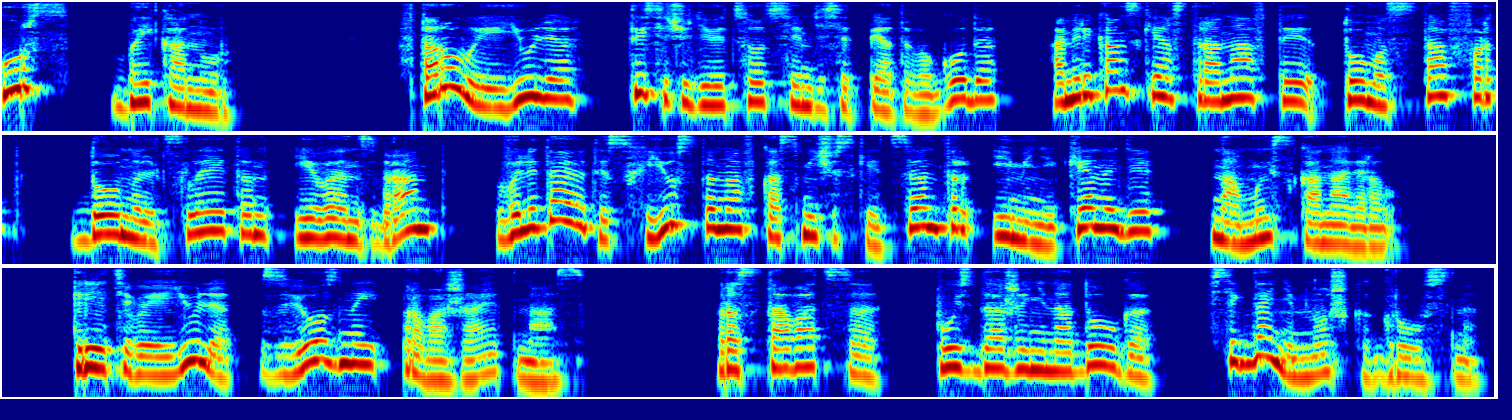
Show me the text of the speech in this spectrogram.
Курс Байконур. 2 июля 1975 года американские астронавты Томас Стаффорд, Дональд Слейтон и Венс Брандт вылетают из Хьюстона в космический центр имени Кеннеди на мыс Канаверал. 3 июля Звездный провожает нас. Расставаться, пусть даже ненадолго, всегда немножко грустно.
